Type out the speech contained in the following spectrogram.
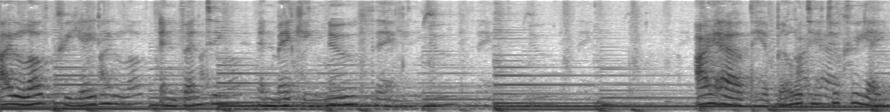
I love creating, inventing, and making new things. I have the ability to create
